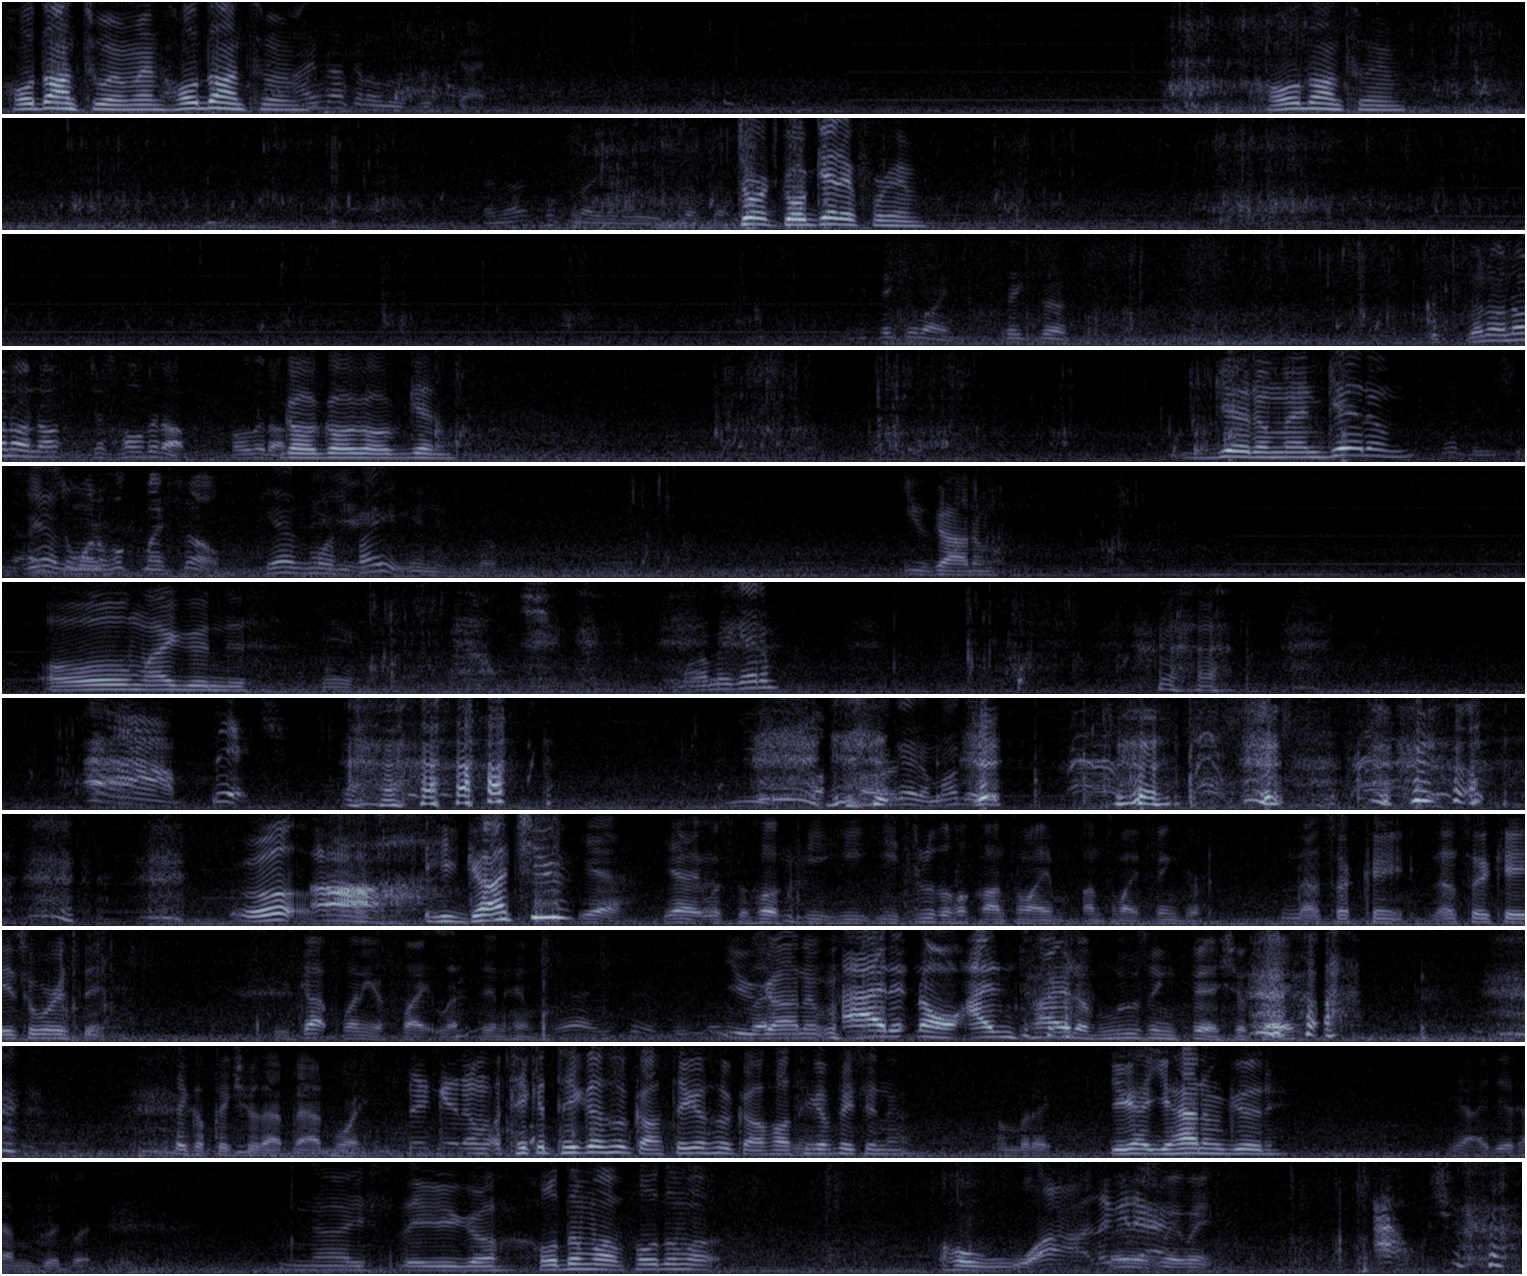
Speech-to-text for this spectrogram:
Hold on to him, man. Hold on to him. I'm not gonna lose this guy. Hold on to him. And that hook's not even really. George, go get it for him. Take the line. Take the. No, no, no, no, no. Just hold it up. Hold it up. Go, go, go. Get him. Get him, man. Get him. Yeah, but should, He I just don't want to hook myself. He has more You- fight in him though. You got him. Oh my goodness. Here. Want me to get him? Ah, bitch! You I'll get him, I'll get him. Well, Ah. he got you? Yeah, yeah, it was the hook. He, he he threw the hook onto my onto my finger. That's okay. That's okay. It's worth it. He's got plenty of fight left in him. Yeah, you. You got him. I didn't know. I'm tired of losing fish. Okay. Take a picture of that bad boy. Take it, take a take a hook off. Take a hook off. I'll take a picture now. Somebody. You got you had him good. Yeah, I did have him good, but Nice. There you go. Hold him up. Hold him up. Oh wow! Look wait, at that. wait, wait, wait. Ouch.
